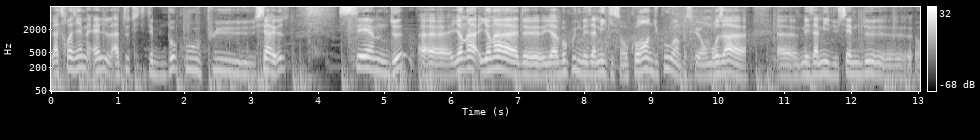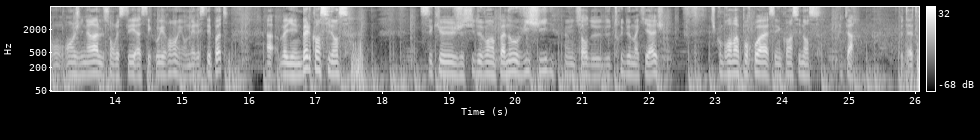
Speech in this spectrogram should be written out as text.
La troisième, elle, a tout de suite été beaucoup plus sérieuse. CM2. Il euh, y en a, il y a beaucoup de mes amis qui sont au courant du coup, hein, parce que Ombrosa, euh, euh, mes amis du CM2 en, général sont restés assez cohérents et on est restés potes. Ah, bah il y a une belle coïncidence. C'est que je suis devant un panneau Vichy, une sorte de, de truc de maquillage. Tu comprendras pourquoi c'est une coïncidence plus tard, peut-être.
